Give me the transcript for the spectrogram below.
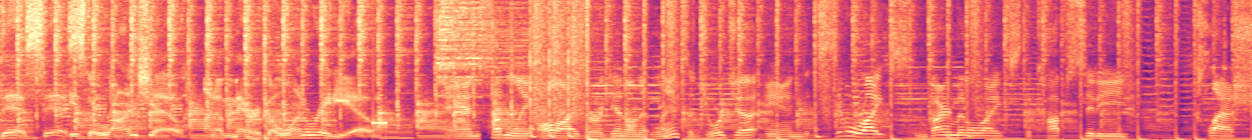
This is The Ron Show on America One Radio. And suddenly, all eyes are again on Atlanta, Georgia, and civil rights, environmental rights, the Cop City clash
